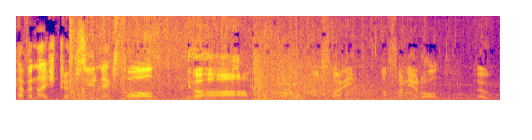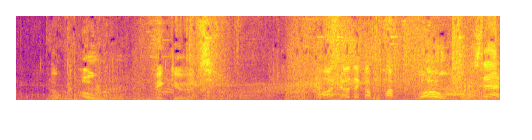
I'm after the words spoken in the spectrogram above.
Have a nice trip. See you next fall. not funny. Not funny at all. Oh. Oh. Oh. Big dudes. Oh no, they got popped. Whoa, what is that?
